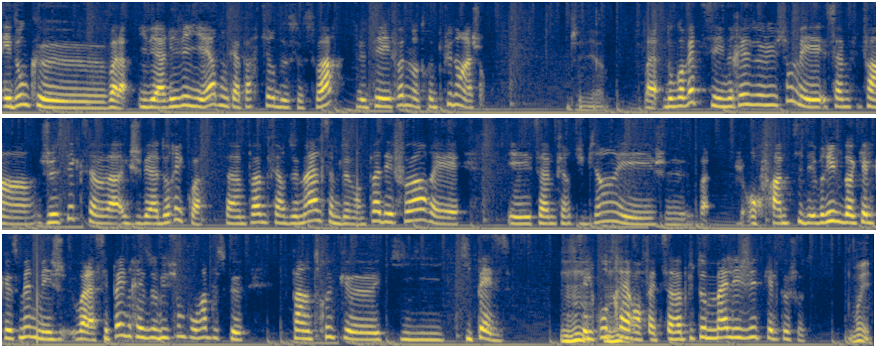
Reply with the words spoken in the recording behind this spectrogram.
Et donc, euh, voilà, il est arrivé hier. Donc, à partir de ce soir, le téléphone n'entre plus dans la chambre. Génial. Donc en fait, c'est une résolution, mais ça me, enfin, je sais que ça va, que je vais adorer quoi. Ça va pas me faire de mal, ça me demande pas d'effort et et ça va me faire du bien et je, voilà. on refera un petit débrief dans quelques semaines, mais je, voilà, c'est pas une résolution pour moi parce que pas un truc euh, qui qui pèse. Mhm, c'est le contraire mhm. en fait. Ça va plutôt m'alléger de quelque chose. Oui,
